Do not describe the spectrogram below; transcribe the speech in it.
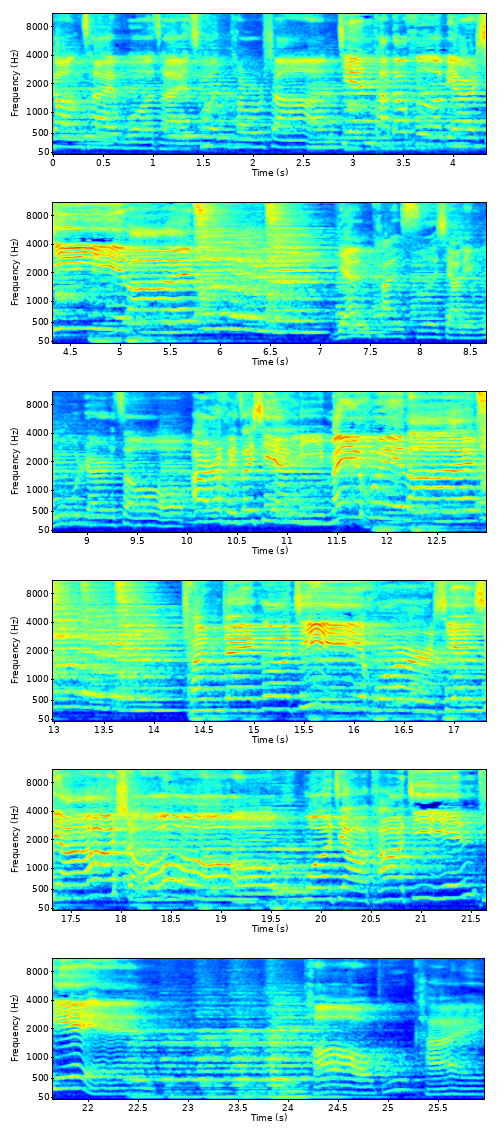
刚才我在村头上见他到河边洗衣来，眼看四下里无人走，二黑在县里没回来，趁这个机会先下手，我叫他今天跑不开。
